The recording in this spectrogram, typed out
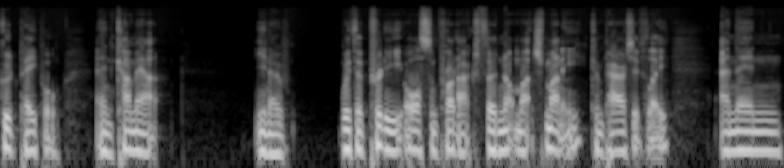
good people and come out, you know, with a pretty awesome product for not much money comparatively, and then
